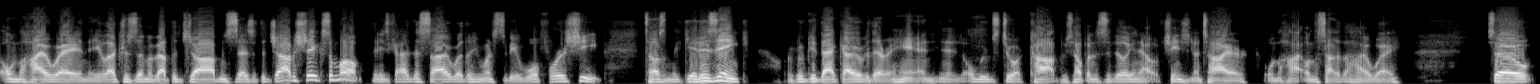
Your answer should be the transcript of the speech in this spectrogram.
on the highway, and he lectures him about the job and says, "If the job shakes him up, then he's got to decide whether he wants to be a wolf or a sheep." Tells him to get his ink or go get that guy over there a hand, and it alludes to a cop who's helping a civilian out with changing a tire on the high on the side of the highway. So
